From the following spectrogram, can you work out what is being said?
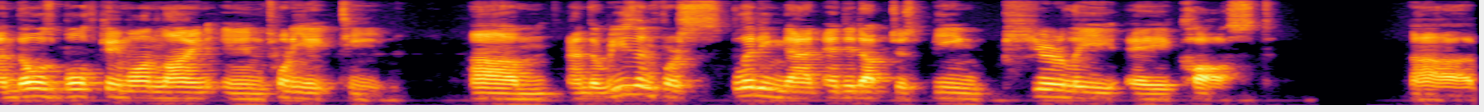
And those both came online in 2018. Um, and the reason for splitting that ended up just being purely a cost uh,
